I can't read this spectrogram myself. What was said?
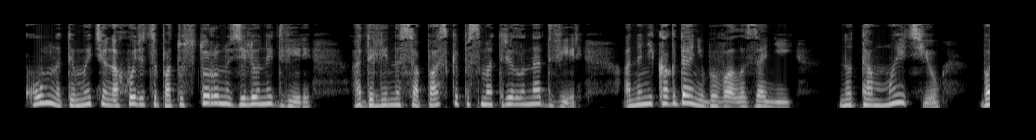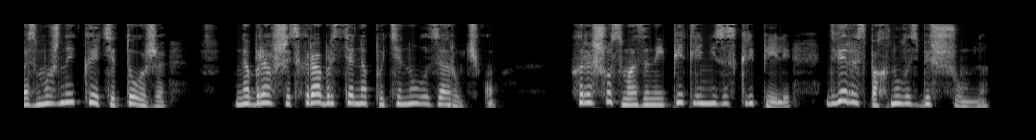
Комнаты Мэтью находятся по ту сторону зеленой двери. Аделина с опаской посмотрела на дверь. Она никогда не бывала за ней. Но там Мэтью, возможно, и Кэти тоже. Набравшись храбрости, она потянула за ручку. Хорошо смазанные петли не заскрипели, дверь распахнулась бесшумно.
